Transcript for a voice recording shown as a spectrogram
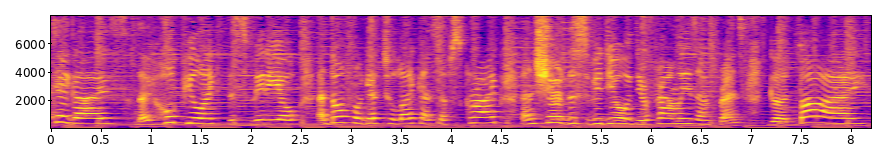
Okay guys, I hope you liked this video and don't forget to like and subscribe and share this video with your families and friends. Goodbye!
